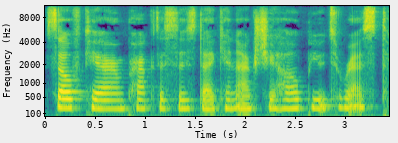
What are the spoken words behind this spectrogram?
self care and practices that can actually help you to rest.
